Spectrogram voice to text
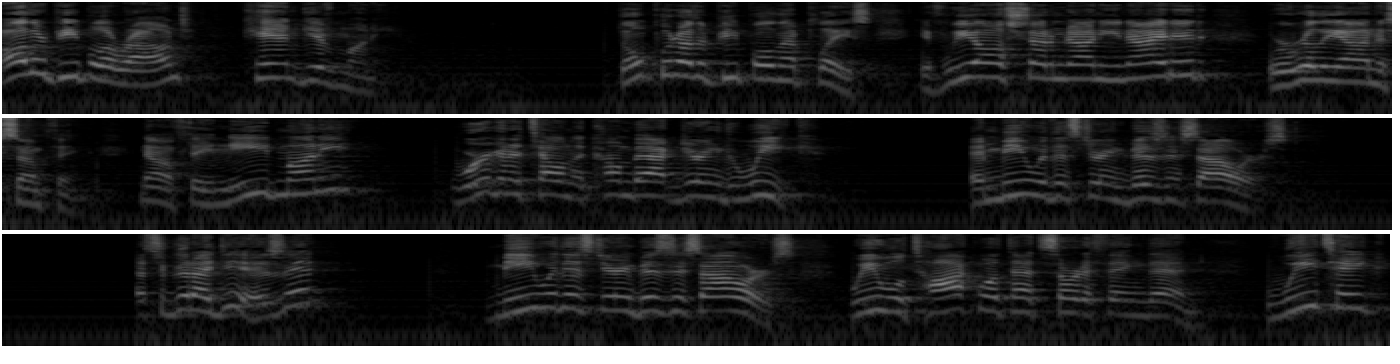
Other people around can't give money. Don't put other people in that place. If we all shut them down united, we're really on to something. Now, if they need money, we're going to tell them to come back during the week and meet with us during business hours. That's a good idea, isn't it? Meet with us during business hours. We will talk about that sort of thing then. We take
